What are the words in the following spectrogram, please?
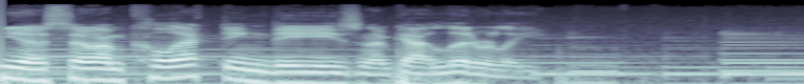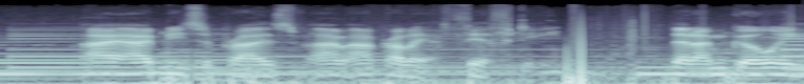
You know, so I'm collecting these, and I've got literally. I, I'd be surprised. I, I probably have 50 that I'm going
